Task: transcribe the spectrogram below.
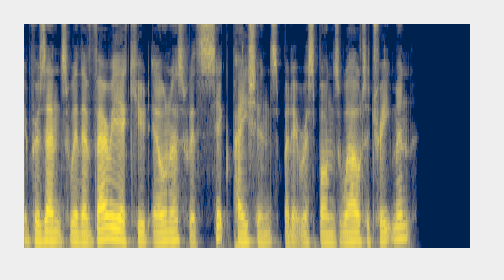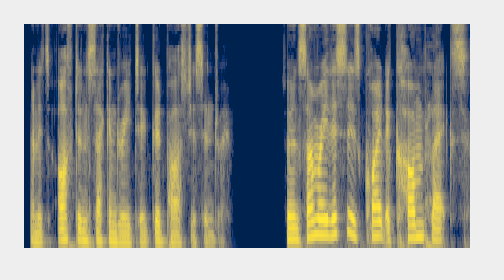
It presents with a very acute illness with sick patients, but it responds well to treatment, and it's often secondary to good Goodpasture syndrome. So, in summary, this is quite a complex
